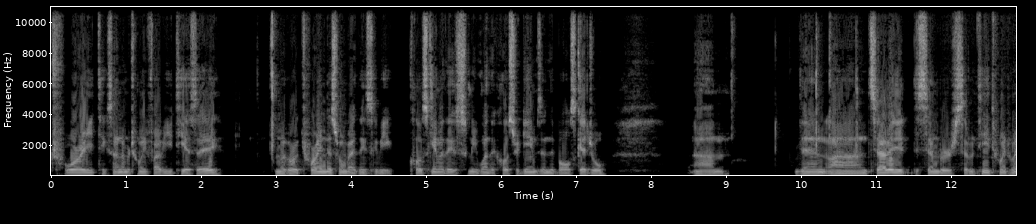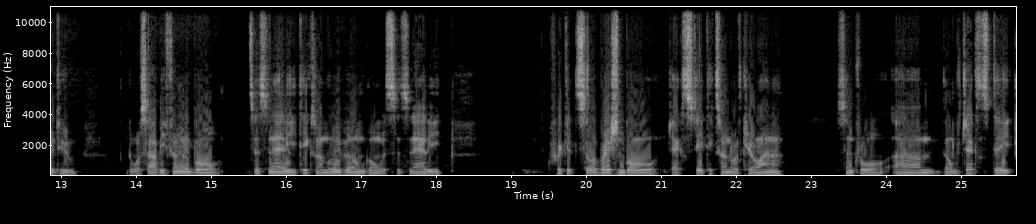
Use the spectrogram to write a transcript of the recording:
Troy takes on number 25, UTSA. I'm going to go with Troy in this one, but I think it's going to be a close game. I think it's going to be one of the closer games in the bowl schedule. Um, then on Saturday, December 17th, 2022, the Wasabi Fenway Bowl. Cincinnati takes on Louisville. I'm going with Cincinnati. Cricket Celebration Bowl. Jackson State takes on North Carolina Central. Um, going with Jackson State.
